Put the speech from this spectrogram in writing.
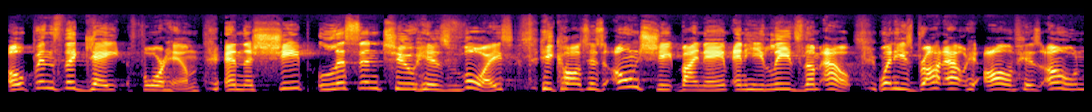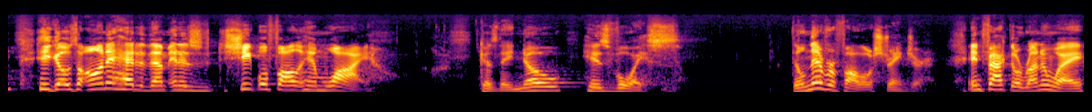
opens the gate for him, and the sheep listen to his voice. He calls his own sheep by name and he leads them out. When he's brought out all of his own, he goes on ahead of them, and his sheep will follow him. Why? Because they know his voice. They'll never follow a stranger. In fact, they'll run away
